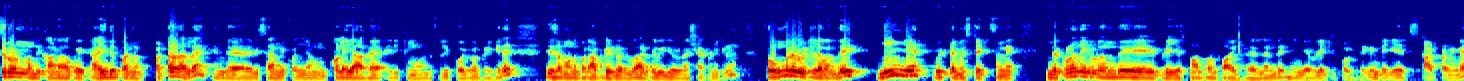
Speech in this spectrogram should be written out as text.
சிறுவன் வந்து காணாம போய் கைது பண்ணப்பட்டதால இந்த விசாரணை கொஞ்சம் கொலையாக இருக்குமோன்னு சொல்லி போய் கொண்டிருக்கிறது இது சம்பந்தப்பட்ட அப்டேட் வந்து அடுத்த வீடியோ நான் ஷேர் பண்ணிக்கிறேன். ஸோ உங்களோட வீட்டில் வந்து நீங்க விட்ட மிஸ்டேக்ஸ் இந்த குழந்தைகள் வந்து இப்படி ஸ்மார்ட் ஃபோன் பாவிக்கிறதுலேருந்து நீங்கள் விலக்கிக் கொள்றதுக்கு இன்றைக்கு ஸ்டார்ட் பண்ணுங்க.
